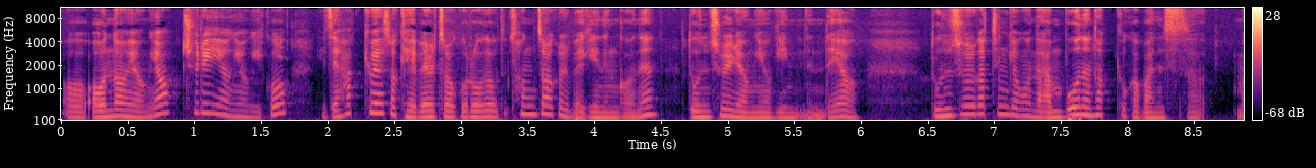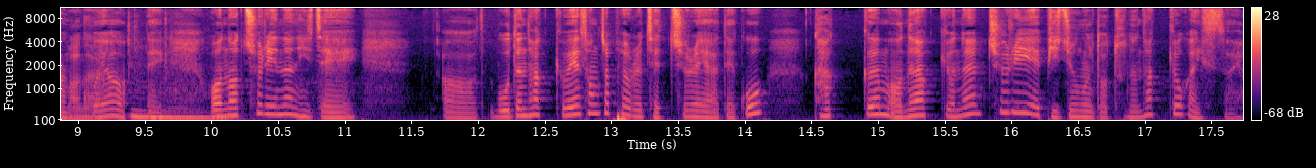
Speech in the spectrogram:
어, 언어 영역, 추리 영역이고 이제 학교에서 개별적으로 성적을 매기는 거는 논술 영역이 있는데요. 논술 같은 경우는 안 보는 학교가 많, 많고요. 네. 음. 언어 추리는 이제 어, 모든 학교에 성적표를 제출해야 되고 가끔 어느 학교는 추리의 비중을 더 두는 학교가 있어요.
